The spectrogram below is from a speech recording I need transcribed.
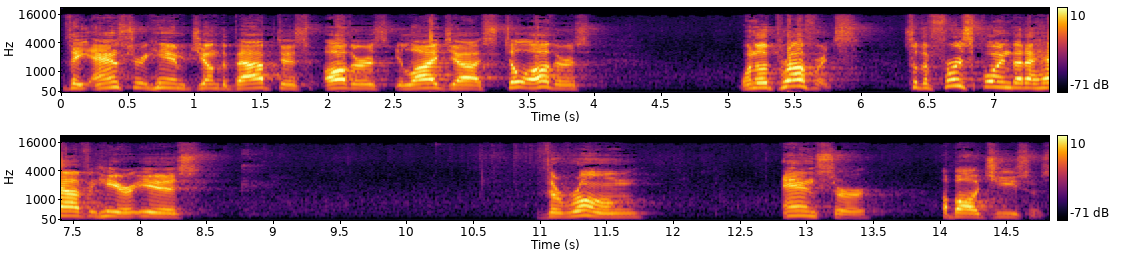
they answer him John the Baptist, others, Elijah, still others, one of the prophets. So the first point that I have here is the wrong answer about Jesus.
